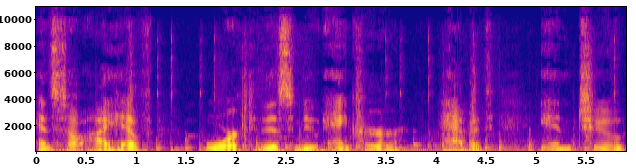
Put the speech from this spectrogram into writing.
And so I have worked this new anchor habit into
